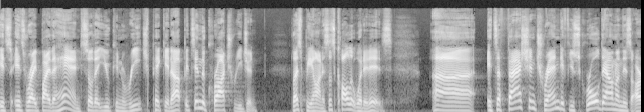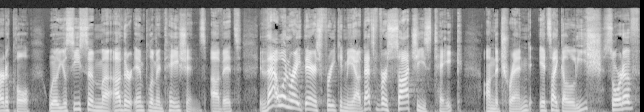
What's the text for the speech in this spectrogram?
it's it's right by the hand so that you can reach, pick it up. It's in the crotch region, Let's be honest. Let's call it what it is. Uh, it's a fashion trend. If you scroll down on this article, well, you'll see some uh, other implementations of it. That one right there is freaking me out. That's Versace's take on the trend. It's like a leash, sort of.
